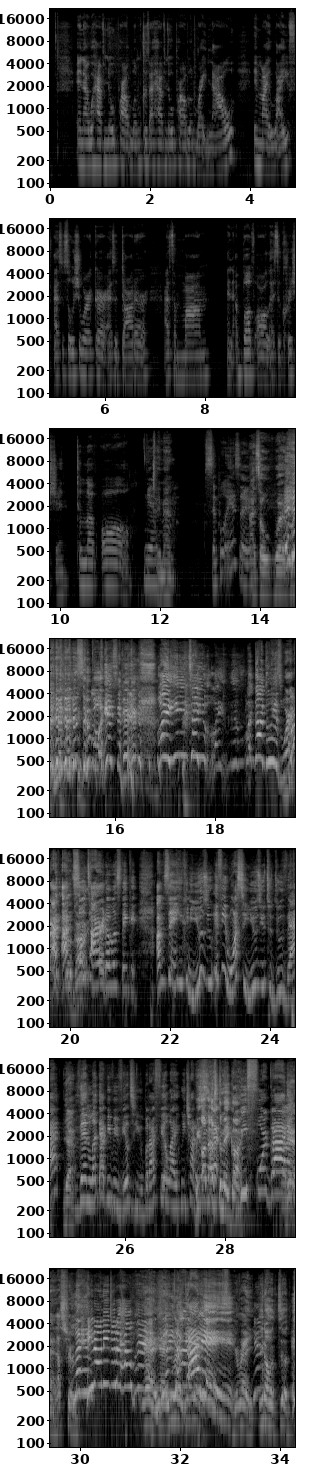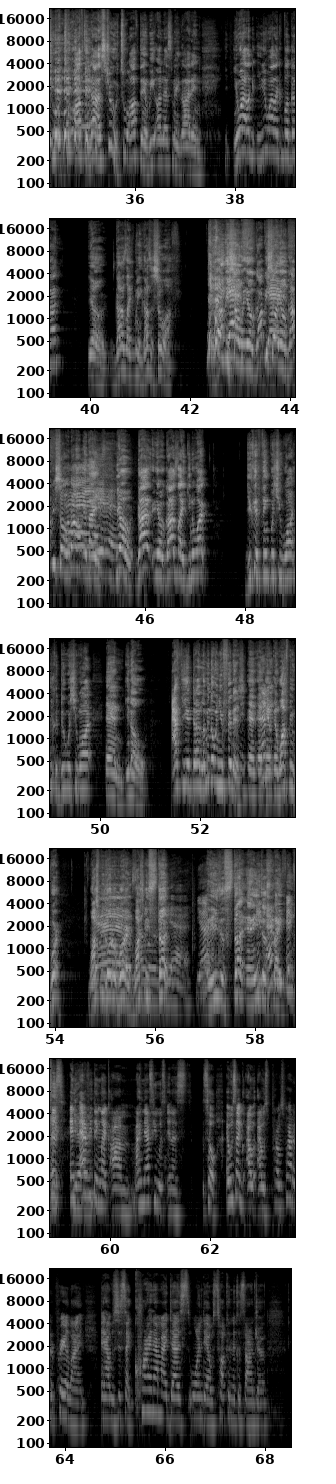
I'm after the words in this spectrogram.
and I will have no problem because I have no problem right now in my life as a social worker, as a daughter, as a mom, and above all as a Christian to love all. Yeah. Amen. Simple answer. All right, so what? Simple answer. Like he didn't tell you. Like let God do His work. Work. I, I'm Yo, so tired of us thinking. I'm saying He can use you if He wants to use you to do that. yeah, Then let that be revealed to you. But I feel like we try to we underestimate God. before God. Yeah, that's true. Let He don't need you to help him. Yeah, yeah, He you're right, got you're right. it. You're right. Yeah. You know, too, too, too often. Nah, it's true. Too often we underestimate God, and you know what? I like, you know what I like about God? Yo, God's like me. God's a show off. Yo, God be Yes. showing, yo, God be showing, yo, Yes. God be showing off, and like, Yeah. yo, God, yo, God's like, you know what? You can think what you want, you can do what you want, and you know, after you're done, let me know when you finish, and and, and, me- and watch me work. Watch me go to work. Watch I me love- stunt. Yeah. Yeah. And he just stunt, and he In just like, and just and Yeah. everything like um my nephew was in a so it was like I, I was I was part of the prayer line and I was just like crying at my desk one day I was talking to Cassandra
